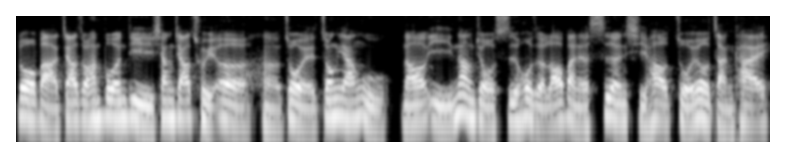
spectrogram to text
若把加州和布恩地相加除以二，呃，作为中央五，然后以酿酒师或者老板的私人喜好左右展开。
